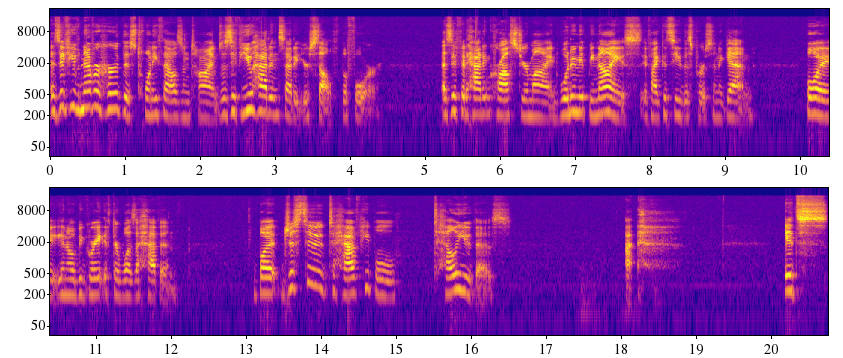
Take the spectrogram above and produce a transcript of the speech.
as if you've never heard this 20,000 times, as if you hadn't said it yourself before. As if it hadn't crossed your mind. Wouldn't it be nice if I could see this person again? Boy, you know, it'd be great if there was a heaven. But just to to have people tell you this, I, it's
